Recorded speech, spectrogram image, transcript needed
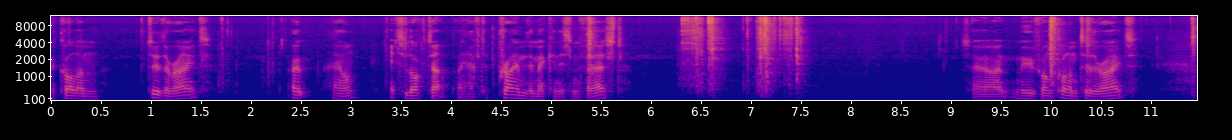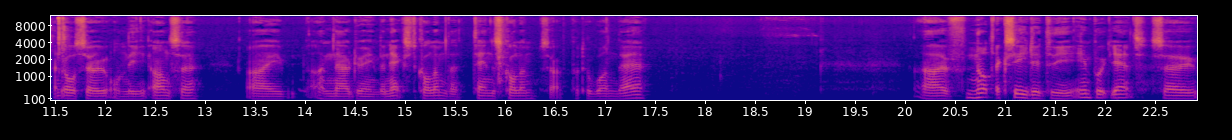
the column to the right. Oh, hang on, it's locked up, I have to prime the mechanism first. So I move one column to the right, and also on the answer I, I'm now doing the next column, the tens column, so I put a 1 there. I've not exceeded the input yet, so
